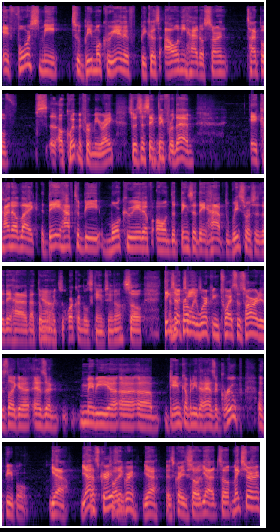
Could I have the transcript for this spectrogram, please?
it forced me to be more creative because I only had a certain type of equipment for me. Right, so it's the same mm-hmm. thing for them it kind of like they have to be more creative on the things that they have, the resources that they have at the yeah. moment to work on those games. You know, so things are probably changing. working twice as hard as like a as a maybe a, a, a, game company that has a group of people. Yeah, yeah, that's crazy. Totally agree. Yeah, it's crazy. So yeah, so make sure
